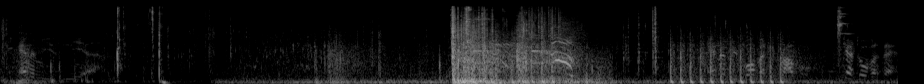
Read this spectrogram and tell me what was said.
The enemy is near. Enemy bomb at Bravo. Get over there.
